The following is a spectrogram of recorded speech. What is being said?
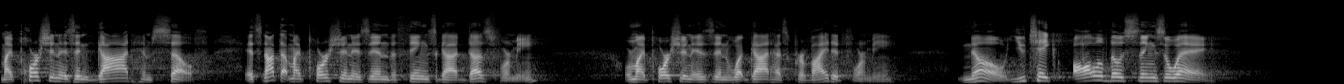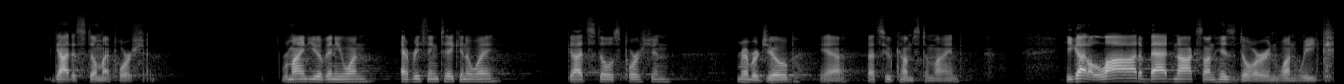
my portion is in God himself. It's not that my portion is in the things God does for me, or my portion is in what God has provided for me. No, you take all of those things away, God is still my portion. Remind you of anyone? Everything taken away? God still is portion? Remember Job? Yeah, that's who comes to mind. He got a lot of bad knocks on his door in one week.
